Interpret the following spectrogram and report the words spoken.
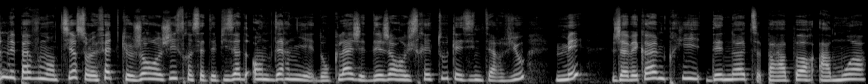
ne vais pas vous mentir sur le fait que j'enregistre cet épisode en dernier. Donc là, j'ai déjà enregistré toutes les interviews, mais j'avais quand même pris des notes par rapport à moi,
